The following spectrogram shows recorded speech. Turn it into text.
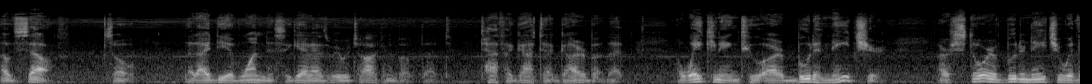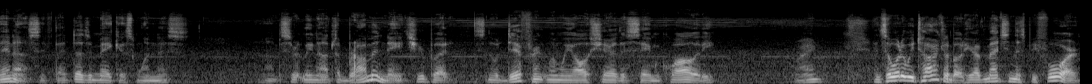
of self. So, that idea of oneness, again, as we were talking about, that Tathagata Garbha, that awakening to our Buddha nature, our store of Buddha nature within us. If that doesn't make us oneness, um, certainly not the Brahman nature, but it's no different when we all share the same quality, right? And so, what are we talking about here? I've mentioned this before.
